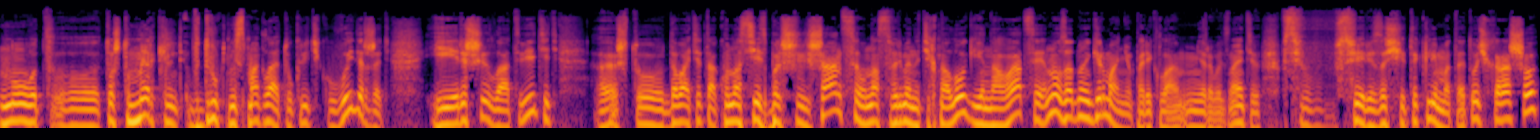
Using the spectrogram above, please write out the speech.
ну вот э, то, что Меркель вдруг не смогла эту критику выдержать и решила ответить, что давайте так, у нас есть большие шансы, у нас современные технологии, инновации, ну, заодно и Германию порекламировать, знаете, в, сфере защиты климата. Это очень хорошо,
